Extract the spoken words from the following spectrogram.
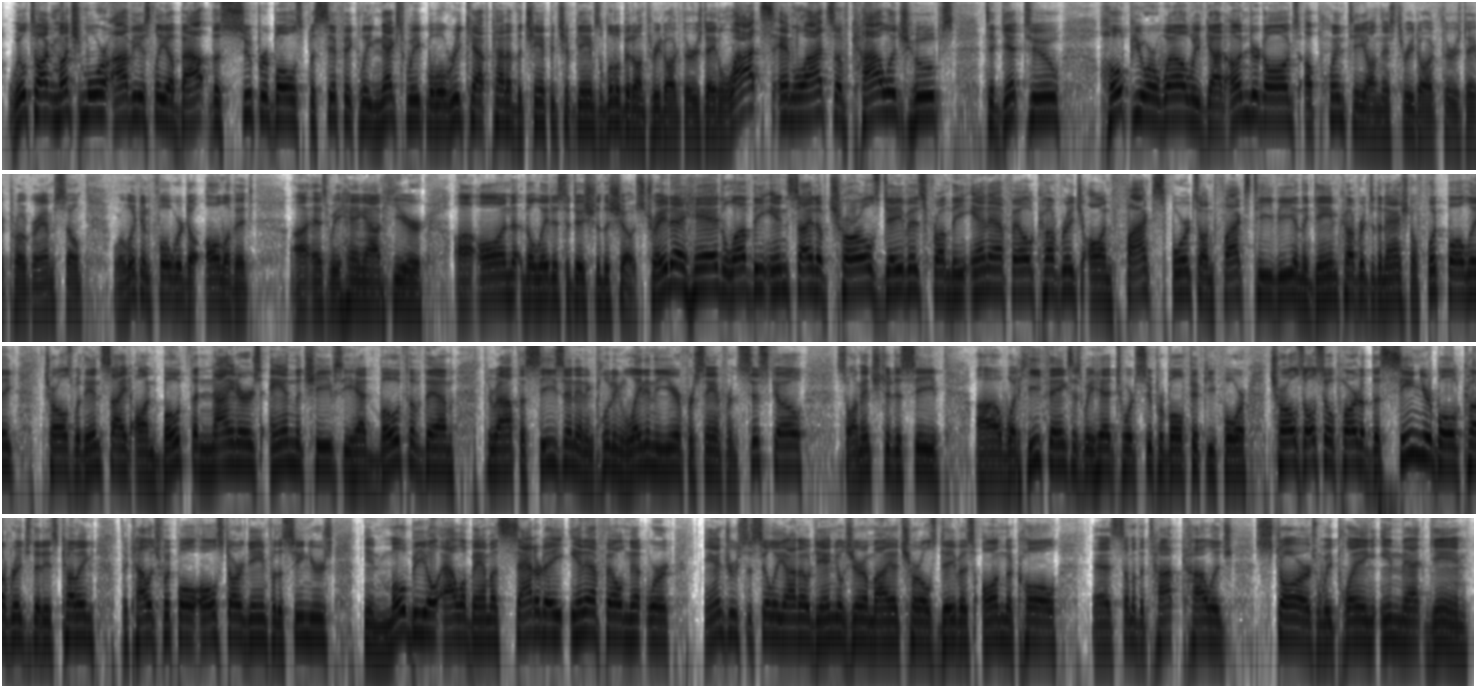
We'll talk much more, obviously, about the Super Bowl specifically next week, but we'll recap kind of the championship games a little bit on Three Dog Thursday. Lots and lots of college hoops to get to. Hope you are well. We've got underdogs aplenty on this Three Dog Thursday program, so we're looking forward to all of it uh, as we hang out here uh, on the latest edition of the show. Straight ahead, love the insight of Charles Davis from the NFL coverage on Fox Sports, on Fox TV, and the game coverage of the National Football League. Charles with insight on both the Niners and the Chiefs. He had both of them throughout the season and including late in the year for San Francisco. So I'm interested to see uh, what he thinks as we head towards Super Bowl 54. Charles also part of the Senior Bowl coverage that is coming, the college football all star game for the seniors in Mobile, Alabama, Saturday, NFL Network. Andrew Siciliano, Daniel Jeremiah, Charles Davis on the call as some of the top college stars will be playing in that game.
